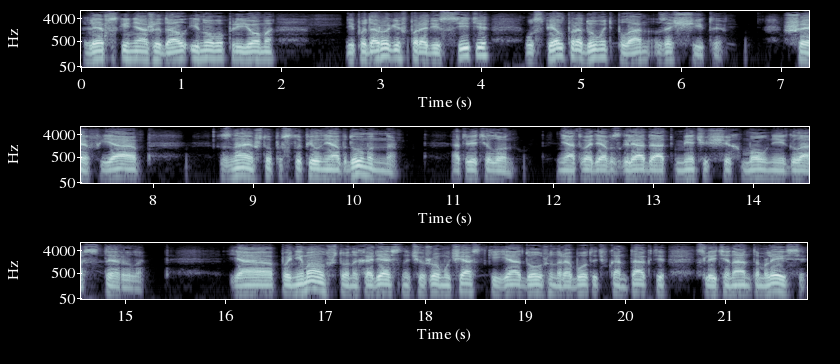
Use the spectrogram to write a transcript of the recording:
Левский не ожидал иного приема, и по дороге в Парадис-Сити успел продумать план защиты. «Шеф, я знаю, что поступил необдуманно», — ответил он, не отводя взгляда от мечущих молний глаз Террела. «Я понимал, что, находясь на чужом участке, я должен работать в контакте с лейтенантом Лейси,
